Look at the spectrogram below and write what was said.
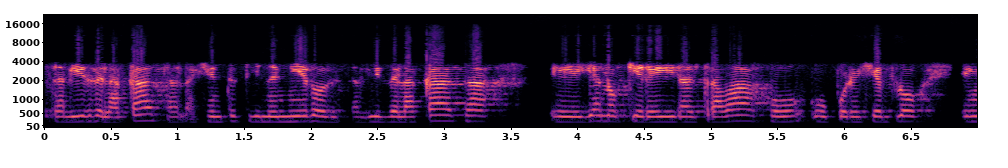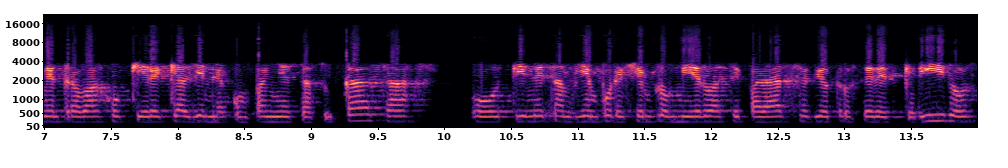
de salir de la casa. La gente tiene miedo de salir de la casa, eh, ya no quiere ir al trabajo o, por ejemplo, en el trabajo quiere que alguien le acompañe hasta su casa o tiene también, por ejemplo, miedo a separarse de otros seres queridos.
